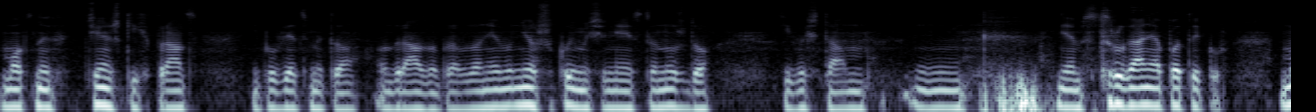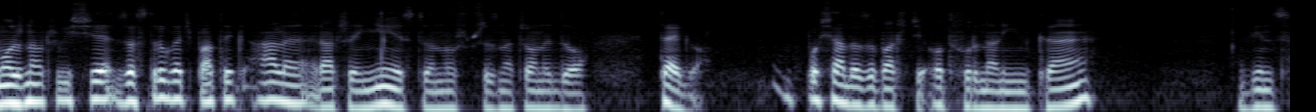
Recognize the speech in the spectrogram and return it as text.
mocnych, ciężkich prac i powiedzmy to od razu, prawda? Nie, nie oszukujmy się, nie jest to nóż do jakiegoś tam, mm, nie wiem, strugania patyków. Można oczywiście zastrugać patyk, ale raczej nie jest to nóż przeznaczony do tego. Posiada, zobaczcie, otwór na linkę, więc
